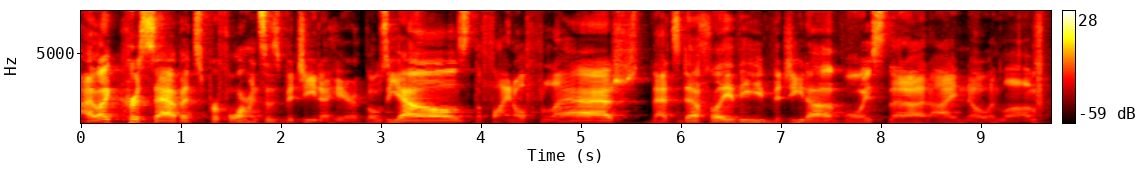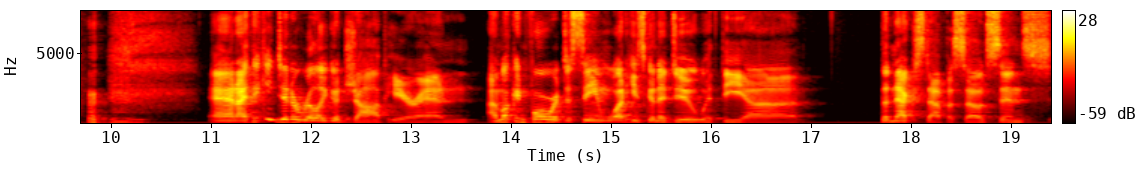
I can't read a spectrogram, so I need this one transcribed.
I like Chris Sabat's performance as Vegeta here. Those yells, the final flash, that's definitely the Vegeta voice that I know and love. and I think he did a really good job here, and I'm looking forward to seeing what he's going to do with the uh, the next episode since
